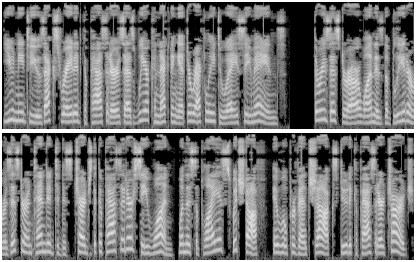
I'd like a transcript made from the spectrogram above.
You need to use X-rated capacitors as we are connecting it directly to AC mains. The resistor R1 is the bleeder resistor intended to discharge the capacitor C1. When the supply is switched off, it will prevent shocks due to capacitor charge.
